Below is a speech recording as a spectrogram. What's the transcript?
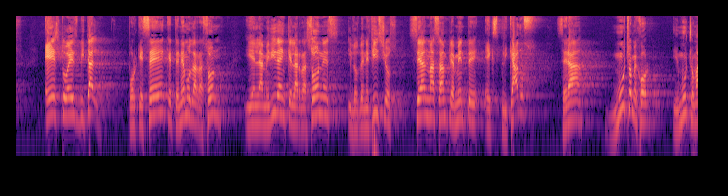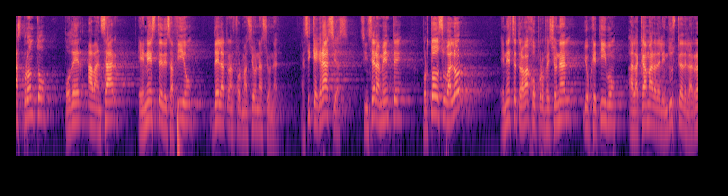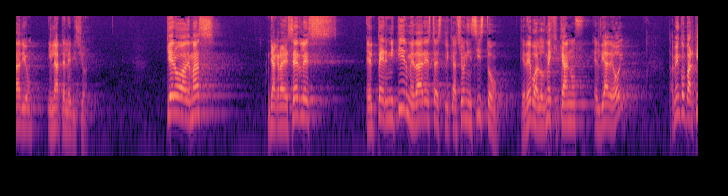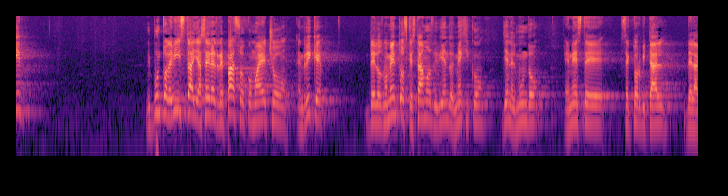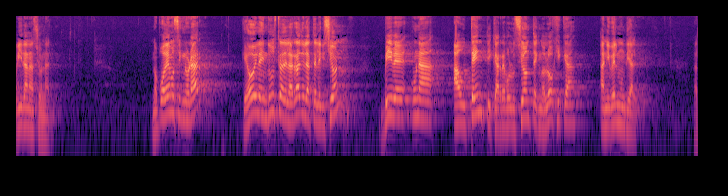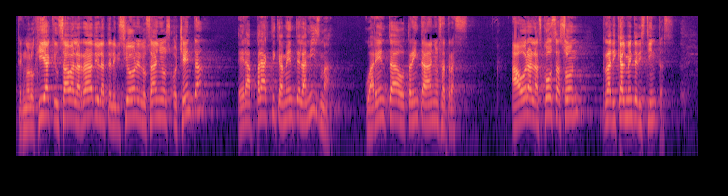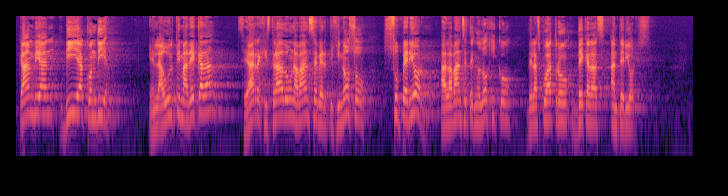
Esto es vital, porque sé que tenemos la razón y en la medida en que las razones y los beneficios sean más ampliamente explicados, será mucho mejor y mucho más pronto poder avanzar en este desafío de la transformación nacional. Así que gracias, sinceramente, por todo su valor en este trabajo profesional y objetivo a la Cámara de la Industria de la Radio y la Televisión. Quiero además de agradecerles el permitirme dar esta explicación, insisto, que debo a los mexicanos el día de hoy, también compartir mi punto de vista y hacer el repaso, como ha hecho Enrique, de los momentos que estamos viviendo en México y en el mundo en este sector vital de la vida nacional. No podemos ignorar que hoy la industria de la radio y la televisión vive una auténtica revolución tecnológica a nivel mundial. La tecnología que usaba la radio y la televisión en los años 80 era prácticamente la misma 40 o 30 años atrás. Ahora las cosas son radicalmente distintas, cambian día con día. En la última década se ha registrado un avance vertiginoso superior al avance tecnológico de las cuatro décadas anteriores.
